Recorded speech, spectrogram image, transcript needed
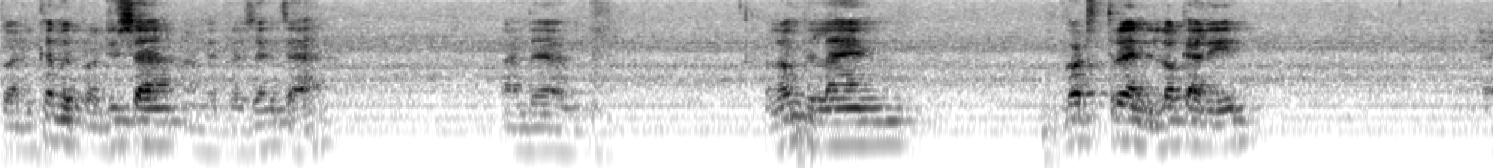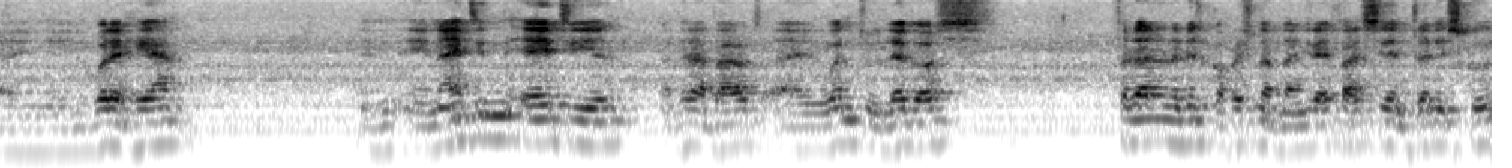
So I became a producer and a presenter, and um, along the line, got trained locally uh, in, in here. In, in 1980, or thereabout, I went to Lagos, Federal Radio Corporation of Nigeria, FRC, and training school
